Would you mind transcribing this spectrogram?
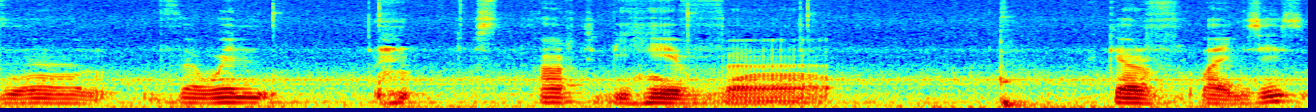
the the well start to behave uh, curve like this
